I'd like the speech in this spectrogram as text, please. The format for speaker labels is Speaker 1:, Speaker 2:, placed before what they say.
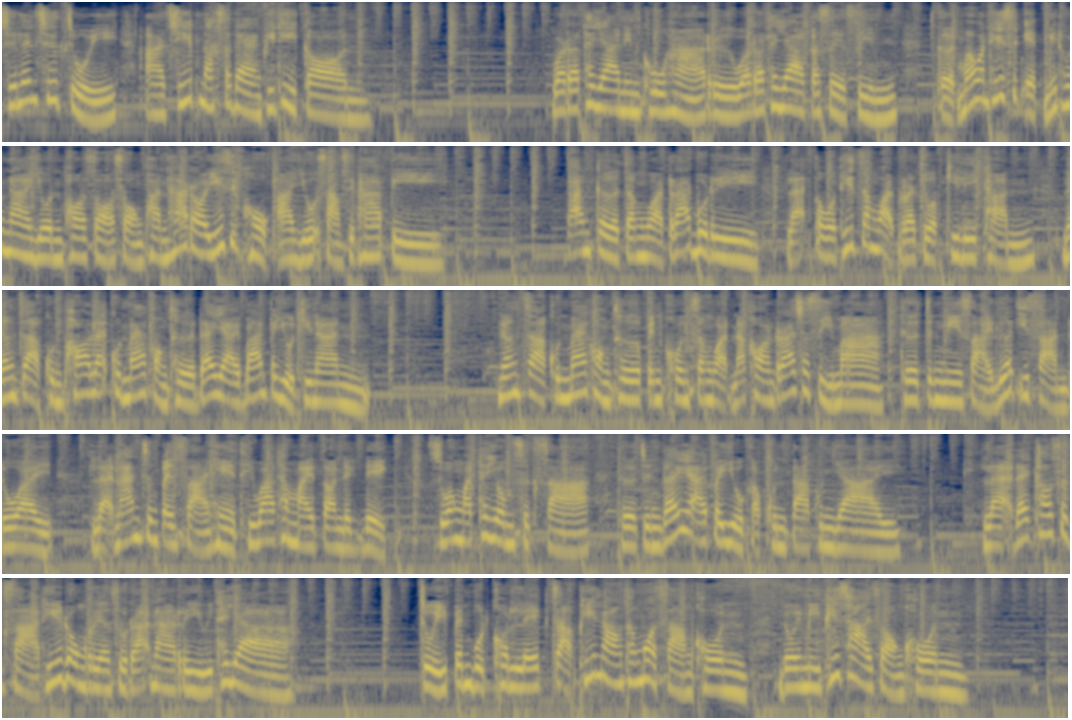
Speaker 1: ชื่อเล่นชื่อจุ๋ย อาชีพนักแสดงพิธีกร วรัทยานินคูหา หรือวรัทยาเกษตรศิลป์ เกิดเมื่อวันที่ 11 มิถุนายน พศ 2526 อายุ 35 ปี บ้านเกิดจังหวัดราชบุรี และโตที่จังหวัดประจวบคีรีขันธ์ เนื่องจากคุณพ่อและคุณแม่ของเธอได้ย้ายบ้านไปอยู่ที่นั่น เนื่องจากคุณแม่ของเธอเป็นคนจังหวัดนครราชสีมา เธอจึงมีสายเลือดอีสานด้วย และนั่นจึงเป็นสาเหตุที่ว่าทำไมตอนเด็กๆ ช่วงมัธยมศึกษา เธอจึงได้ย้ายไปอยู่กับคุณตาคุณยาย และได้เข้าศึกษาที่โรงเรียนสุรนารีวิทยา จุ๋ยเป็นบุตรคนเล็กจากพี่น้องทั้งหมด 3 คน โดยมีพี่ชายสองคน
